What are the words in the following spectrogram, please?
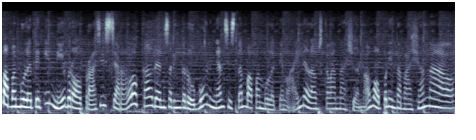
papan buletin ini beroperasi secara lokal dan sering terhubung dengan sistem papan buletin lain dalam skala nasional maupun internasional.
